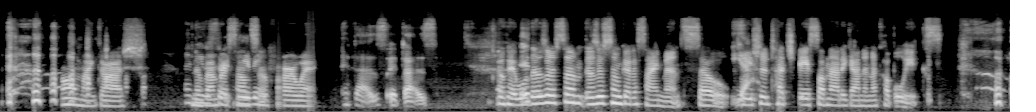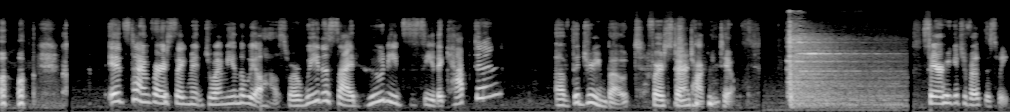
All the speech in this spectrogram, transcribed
oh my gosh. I need to November sounds saving. so far away. It does. It does. Okay, well It- those are some those are some good assignments. So Yeah. we should touch base on that again in a couple weeks. It's time for our segment Join Me in the Wheelhouse, where we decide who needs to see the captain of the dreamboat for a stern talking to. Sarah, who gets your vote this week?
